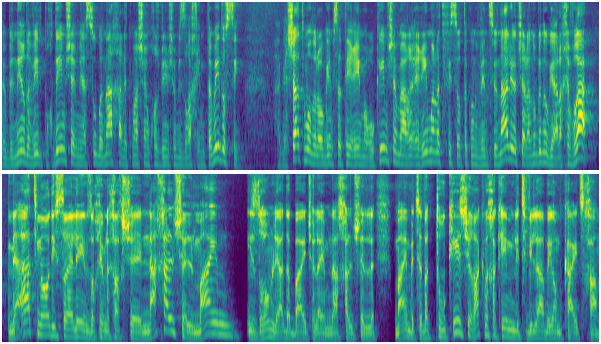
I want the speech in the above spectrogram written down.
ובניר דוד פוחדים שהם יעשו בנחל את מה שהם חושבים שמזרחים תמיד עושים. הגשת מונולוגים סאטיריים ארוכים שמערערים על התפיסות הקונבנציונליות שלנו בנוגע לחברה. מעט מאוד ישראלים זוכים לכך שנחל של מים יזרום ליד הבית שלהם, נחל של מים בצבע טורקיז שרק מחכים לטבילה ביום קיץ חם.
